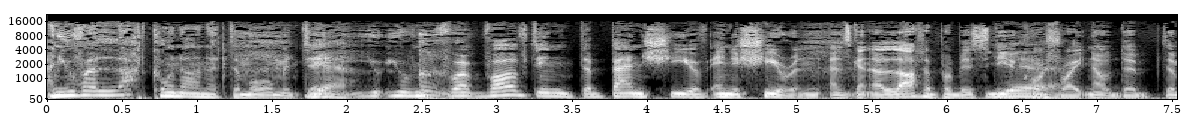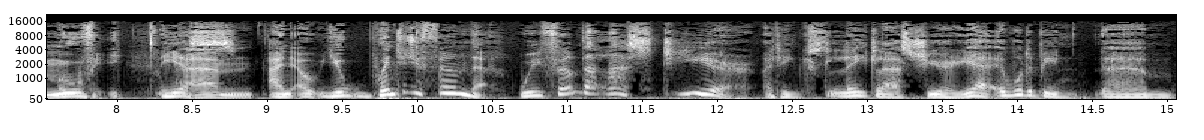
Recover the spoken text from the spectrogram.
and you've a lot going on at the moment. Uh, Yeah. you, you're involved in the Banshee of Inisherin, and it's getting a lot of publicity, of course, right now. The the movie. Yes. Um, and uh, you, when did you film that? We filmed that last year, I think, late last year. Yeah, it would have been um,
